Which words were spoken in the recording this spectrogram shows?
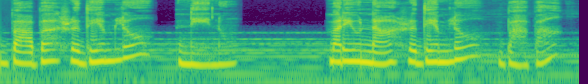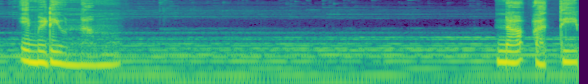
బాబా హృదయంలో నేను మరియు నా హృదయంలో బాబా ఇమిడి ఉన్నాము. నా అతి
